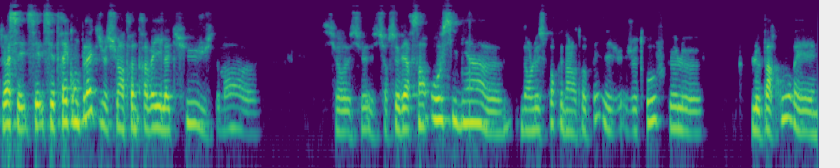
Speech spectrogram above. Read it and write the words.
tu vois, c'est très complexe. Je suis en train de travailler là-dessus justement euh, sur, sur, ce versant aussi bien euh, dans le sport que dans l'entreprise. Je, trouve que le, le parcours est,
